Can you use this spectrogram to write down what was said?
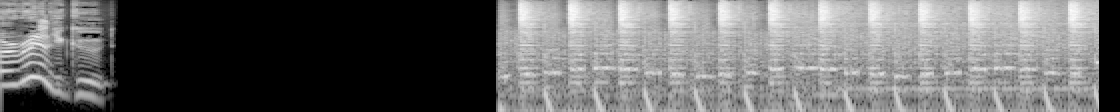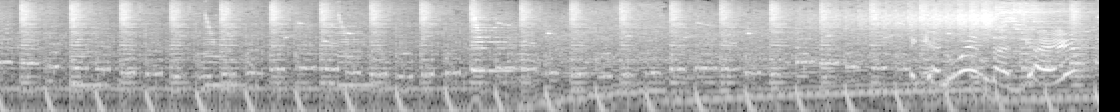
Are really good. I can win that game!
